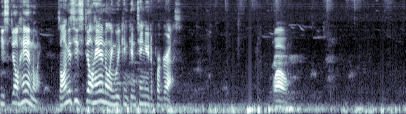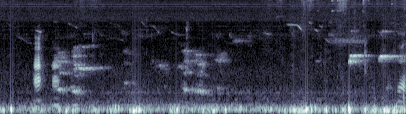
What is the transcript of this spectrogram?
he's still handling. As long as he's still handling, we can continue to progress. Whoa. Uh, uh. Good.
